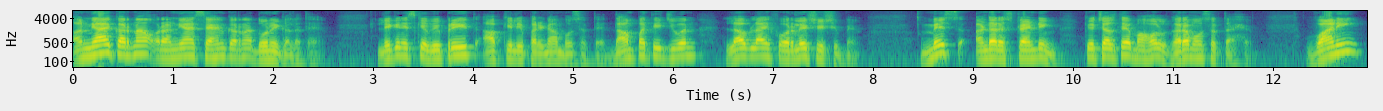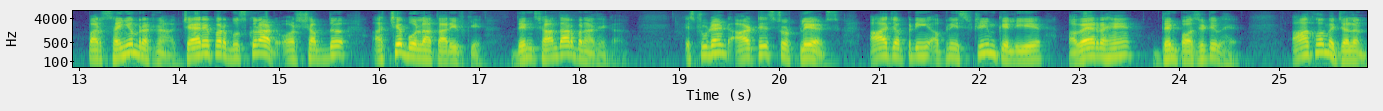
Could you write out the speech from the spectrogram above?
अन्याय करना और अन्याय सहन करना दोनों ही गलत है। लेकिन इसके विपरीत आपके लिए परिणाम हो सकते हैं। दाम्पत्य जीवन लव लाइफ और रिलेशनशिप में मिस अंडरस्टैंडिंग के चलते माहौल गर्म हो सकता है। वाणी पर संयम रखना, चेहरे पर मुस्कुराहट और शब्द अच्छे बोलना तारीफ़ के दिन शानदार बना देगा। स्टूडेंट, आर्टिस्ट और प्लेयर्स आज अपनी अपनी स्ट्रीम के लिए अवेयर रहें, दिन पॉजिटिव है। आँखों में जलन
